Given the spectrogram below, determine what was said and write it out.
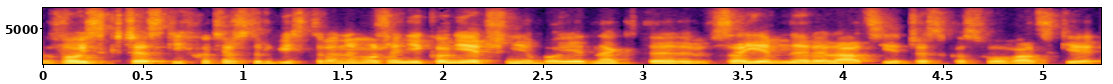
wojsk czeskich, chociaż z drugiej strony może niekoniecznie, bo jednak te wzajemne relacje czesko-słowackie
